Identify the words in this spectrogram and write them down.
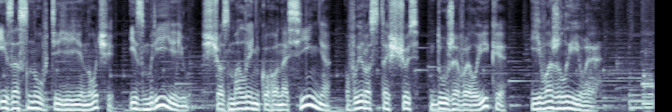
і заснув тієї ночі із мрією, що з маленького насіння виросте щось дуже велике і важливе. Oh.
